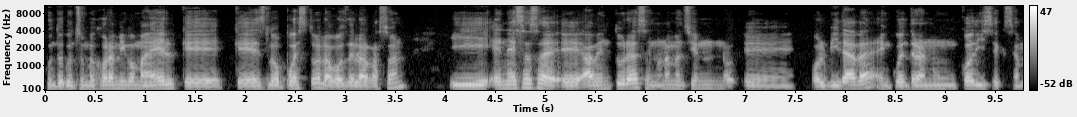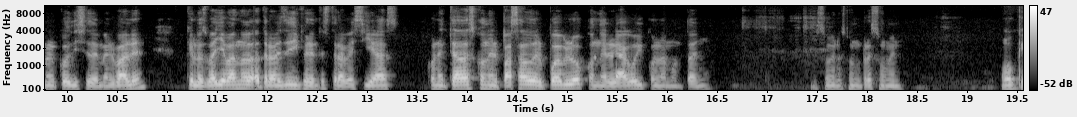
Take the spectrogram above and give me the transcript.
junto con su mejor amigo Mael, que, que es lo opuesto, la voz de la razón. Y en esas eh, aventuras, en una mansión eh, olvidada, encuentran un códice que se llama el Códice de Melvalen, que los va llevando a través de diferentes travesías conectadas con el pasado del pueblo, con el lago y con la montaña. Más o menos un resumen. Ok,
